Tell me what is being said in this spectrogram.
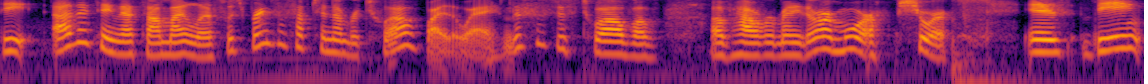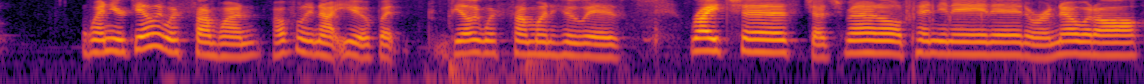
The other thing that's on my list, which brings us up to number 12, by the way, this is just 12 of, of however many, there are more, I'm sure, is being, when you're dealing with someone, hopefully not you, but dealing with someone who is righteous, judgmental, opinionated, or a know it all,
